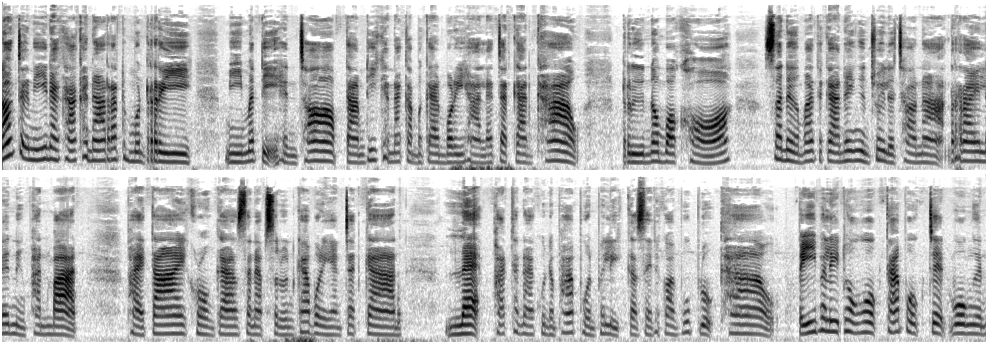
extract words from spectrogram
นอกจากนี้นะคะ คณะรัฐมนตรีมีมติเห็นชอบตามที่คณะกรรมการบริหารและจัดการข้าว หรือนบขเสนอมาตรการให้เงินช่วยเหลือชาวนาไร่ละ 1,000 บาท ภายใต้โครงการสนับสนุนค่าบริหารจัดการ และพัฒนาคุณภาพผลผลิตเกษตรกรผู้ปลูกข้าว ปีผลิต 66ทับ67 วงเงิน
